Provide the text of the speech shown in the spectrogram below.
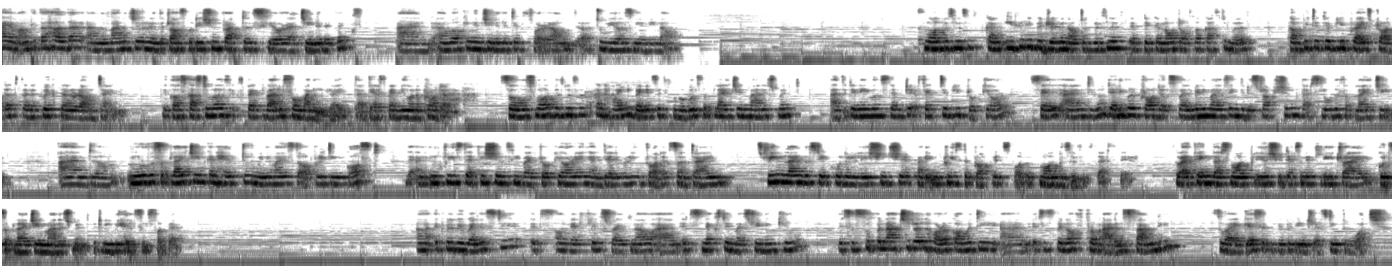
Hi, I'm Ankita Haldar. I'm a manager in the transportation practice here at Chainalytics. And I'm working in Chainalytics for around uh, two years nearly now. Small businesses can easily be driven out of business if they cannot offer customers competitively priced products and a quick turnaround time. Because customers expect value for money, right, that they are spending on a product. So small businesses can highly benefit from a good supply chain management as it enables them to effectively procure, sell and you know, deliver products while minimizing the disruption that slow the supply chain. And um, moreover, supply chain can help to minimize the operating cost and increase the efficiency by procuring and delivering products on time, streamline the stakeholder relationship and increase the profits for the small businesses that's there. So I think that small players should definitely try good supply chain management. It will be helpful for them. Uh, it will be Wednesday. It's on Netflix right now and it's next in my streaming queue. It's a supernatural horror comedy and it's a spin-off from Addams Family. So I guess it will be pretty interesting to watch.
